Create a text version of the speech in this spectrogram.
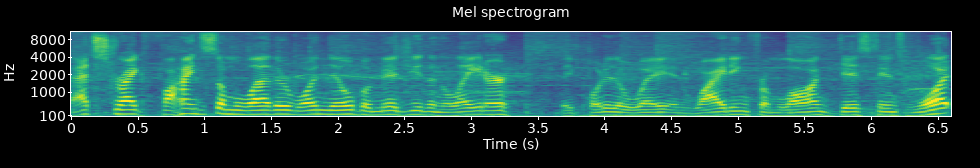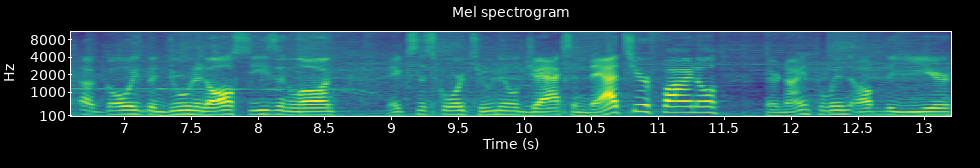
That strike finds some leather, 1-0 Bemidji, then later they put it away, and Whiting from long distance, what a goal, he's been doing it all season long, makes the score 2-0 Jackson. That's your final, their ninth win of the year.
